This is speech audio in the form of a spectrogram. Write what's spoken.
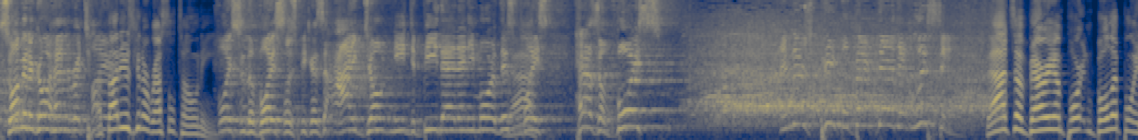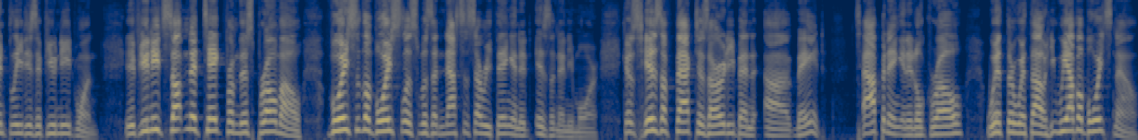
So I'm going to go ahead and retire. I thought he was going to wrestle Tony. Voice of the voiceless because I don't need to be that anymore. This Yes. place has a voice, and there's people back there that listen. That's a very important bullet point, Bleedies, if you need one. If you need something to take from this promo, Voice of the Voiceless was a necessary thing, and it isn't anymore. Because his effect has already been uh, made. It's happening, and it'll grow with or without. He, we have a voice now.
